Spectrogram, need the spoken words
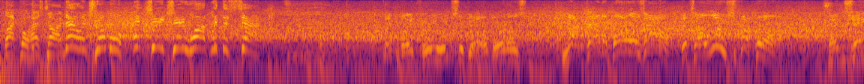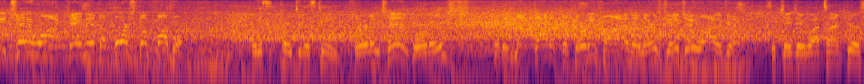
Flacco has time. Now in trouble, and J.J. Watt with the sack. They played three weeks ago. Bortles knocked down. The ball is out. It's a loose football. And J.J. Watt came in to force the fumble. For this coach of this team. Third and 10. Bortles will be knocked out at the 35, and there's J.J. Watt again. So J.J. Watt time, Chris.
